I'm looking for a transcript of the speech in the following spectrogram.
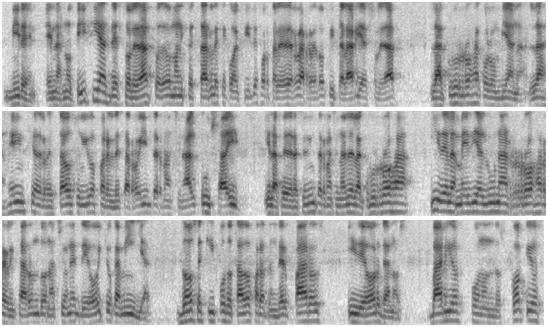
Miren, en las noticias de Soledad puedo manifestarles que con el fin de fortalecer la red hospitalaria de Soledad, la Cruz Roja Colombiana, la Agencia de los Estados Unidos para el Desarrollo Internacional, USAID, y la Federación Internacional de la Cruz Roja y de la Media Luna Roja realizaron donaciones de ocho camillas, dos equipos dotados para atender paros y de órganos, varios fonondoscopios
